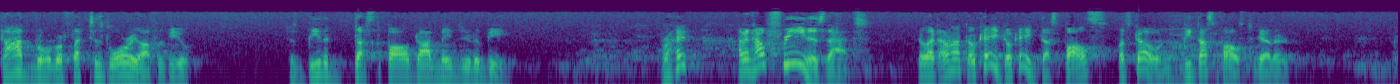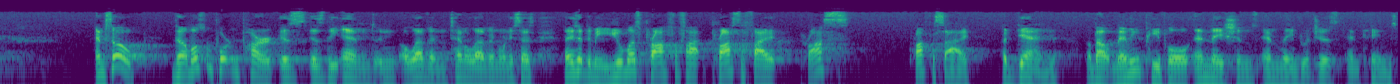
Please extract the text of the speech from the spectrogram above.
God will reflect His glory off of you. Just be the dust ball God made you to be. Right? I mean, how freeing is that? You're like, I don't have to, okay, okay, dust balls. Let's go and be dust balls together. And so, the most important part is, is the end in 11, 10, 11, when he says, Then he said to me, You must prophesy, prophesy, prophesy again about many people and nations and languages and kings.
